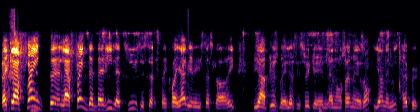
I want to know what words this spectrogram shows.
fait que la fin de, la fin de Barry là-dessus, c'est ça. C'est incroyable, il a réussi à scorer. Puis en plus, ben là, c'est sûr que l'annonceur maison, il en a mis un peu.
